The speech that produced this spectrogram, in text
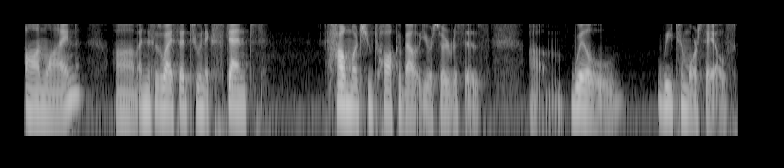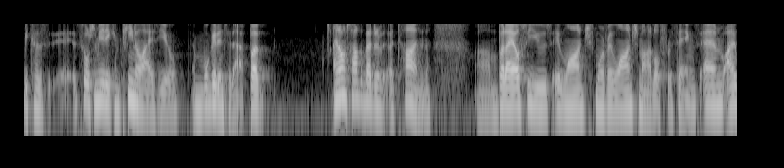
online. Um, and this is why I said to an extent, how much you talk about your services um, will lead to more sales because uh, social media can penalize you, and we'll get into that. But I don't talk about it a ton. Um, but I also use a launch, more of a launch model for things. And I,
